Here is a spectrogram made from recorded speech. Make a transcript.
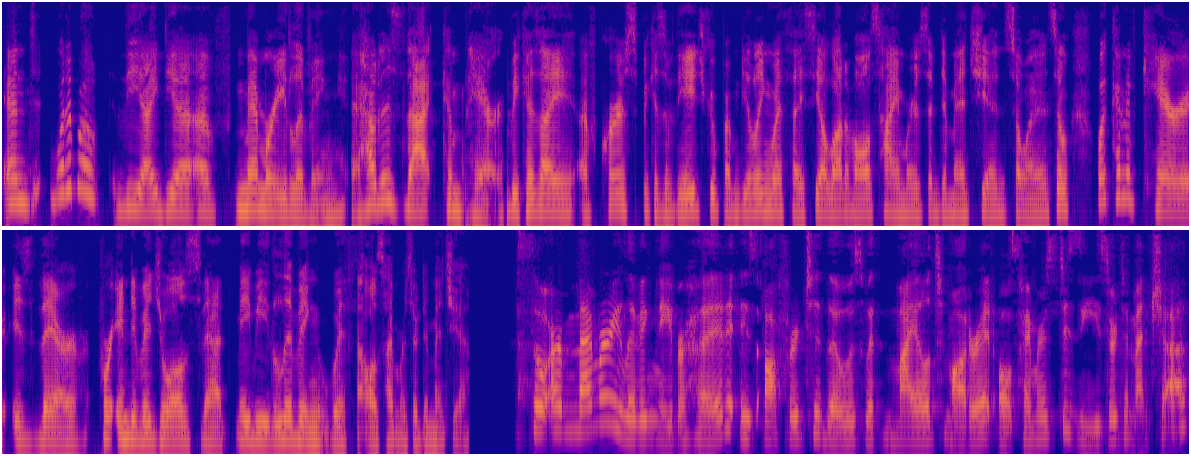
And what about the idea of memory living? How does that compare? Because I, of course, because of the age group I'm dealing with, I see a lot of Alzheimer's and dementia and so on. And so, what kind of care is there for individuals that may be living with Alzheimer's or dementia? So, our memory living neighborhood is offered to those with mild to moderate Alzheimer's disease or dementia.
